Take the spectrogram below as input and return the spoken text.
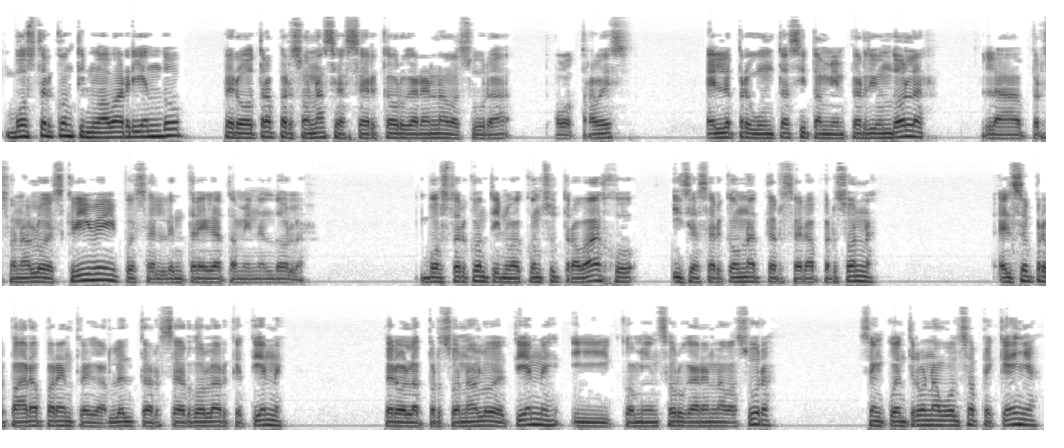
Buster continúa barriendo, pero otra persona se acerca a hurgar en la basura otra vez. Él le pregunta si también perdió un dólar. La persona lo escribe y pues él le entrega también el dólar. Buster continúa con su trabajo y se acerca a una tercera persona. Él se prepara para entregarle el tercer dólar que tiene, pero la persona lo detiene y comienza a hurgar en la basura se encuentra una bolsa pequeña.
